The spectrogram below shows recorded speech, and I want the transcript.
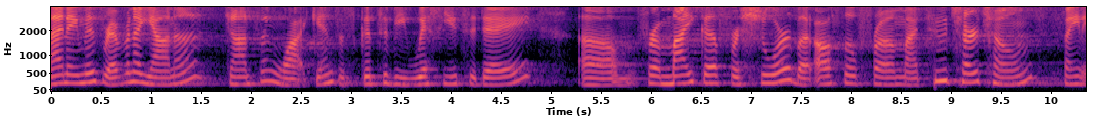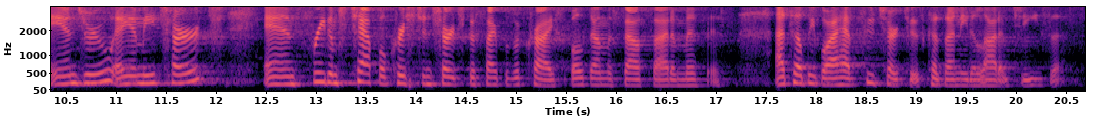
My name is Reverend Ayana Johnson Watkins. It's good to be with you today. Um, from Micah for sure, but also from my two church homes, St. Andrew AME Church and Freedom's Chapel Christian Church Disciples of Christ, both on the south side of Memphis. I tell people I have two churches because I need a lot of Jesus.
